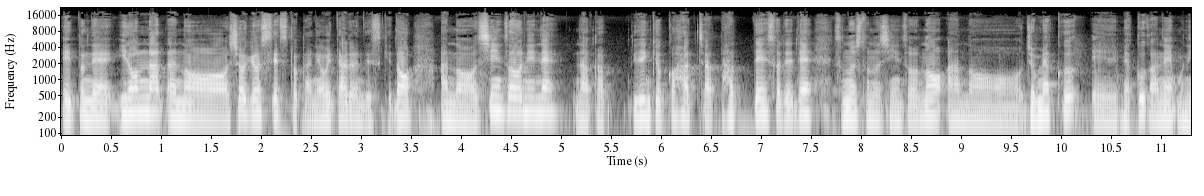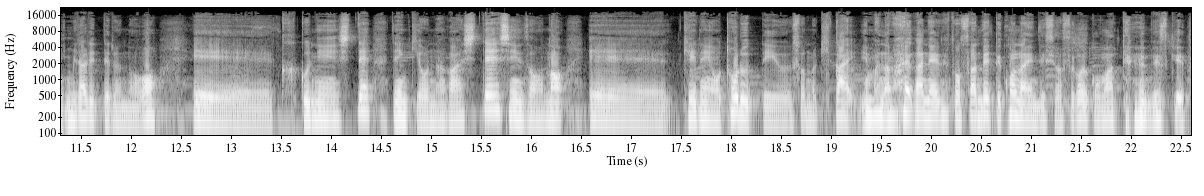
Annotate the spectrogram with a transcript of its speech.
えっ、とね、いろんな、あの、商業施設とかに置いてあるんですけど、あの、心臓にね、なんか、電極貼っちゃって、貼って、それで、その人の心臓の、あの、除脈、えー、脈がね、乱れてるのを、えー、確認して、電気を流して、心臓の、えー、痙攣を取るっていう、その機械、今名前がね、とっさん出てこないんですよ。すごい困ってるんですけど、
